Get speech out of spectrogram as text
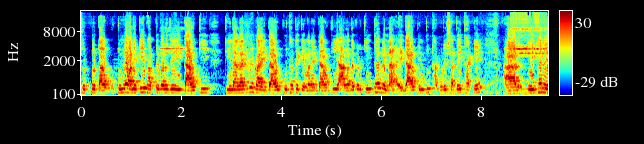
ছোট্ট দাও। তোমরা অনেকেই ভাবতে পারো যে এই দাও কি কিনা লাগবে বা এই দাও কোথা থেকে? মানে দাও কি আলাদা করে কিনতে হবে? না, এই দাও কিন্তু ঠাকুরের সাথেই থাকে। আর এইখানে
